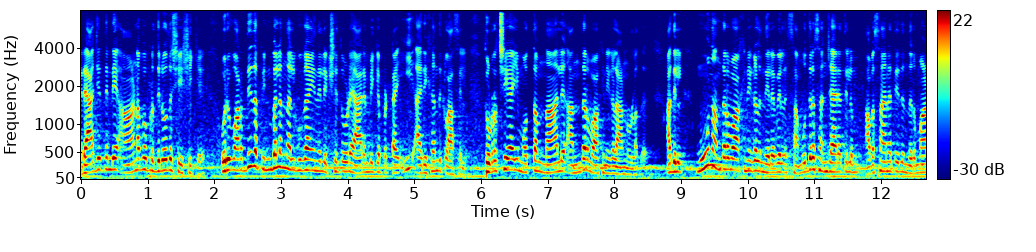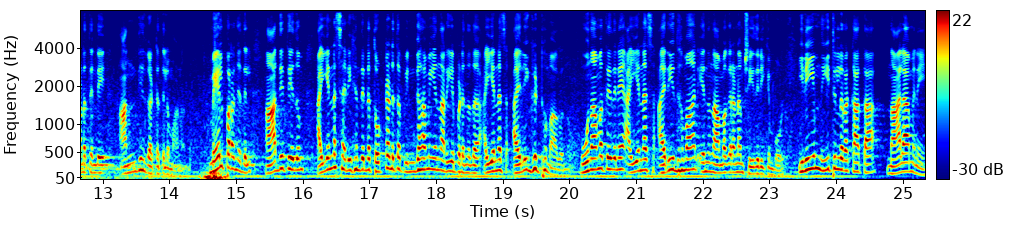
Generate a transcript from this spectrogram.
രാജ്യത്തിന്റെ ആണവ പ്രതിരോധ ശേഷിക്ക് ഒരു വർദ്ധിത പിൻബലം നൽകുക എന്ന ലക്ഷ്യത്തോടെ ആരംഭിക്കപ്പെട്ട ഈ അരിഹന്ത് ക്ലാസ്സിൽ തുടർച്ചയായി മൊത്തം നാല് അന്തർവാഹിനികളാണുള്ളത്. അതിൽ മൂന്ന് അന്തർവാഹിനികൾ നിലവിൽ സമുദ്ര സഞ്ചാരത്തിലും അവസാനത്തേത് നിർമ്മാണത്തിന്റെ അന്ത്യഘട്ടത്തിലുമാണ്. മേൽപ്പറഞ്ഞതിൽ ആദ്യത്തേതും ഐ എൻ എസ് അരിഹന്തിന്റെ തൊട്ടടുത്ത പിൻഗാമി എന്നറിയപ്പെടുന്നത് ഐ എൻ എസ് അരിഘട്ടുമാകുന്നു. മൂന്നാമത്തേതിനെ ഐ എൻ എസ് അരിധമാൻ എന്ന് നാമകരണം ചെയ്തിരിക്കുമ്പോൾ ഇനിയും നീറ്റിലിറക്കാത്ത നാലാമനെ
